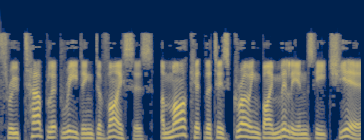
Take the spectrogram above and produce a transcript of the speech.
through tablet reading devices, a market that is growing by millions each year,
